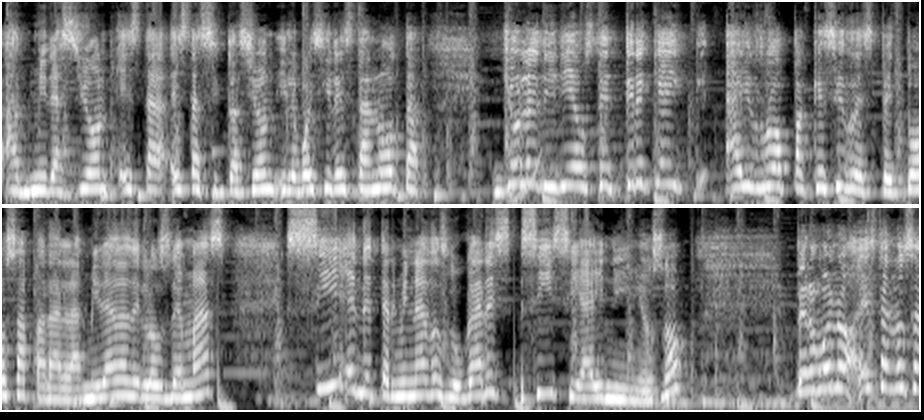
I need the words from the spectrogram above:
admiración esta, esta situación, y le voy a decir esta nota, yo le diría a usted, ¿cree que hay, hay ropa que es irrespetuosa para la mirada de los demás? Sí, en determinados determinados lugares sí, sí hay niños, ¿no? Pero bueno, esta nota,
